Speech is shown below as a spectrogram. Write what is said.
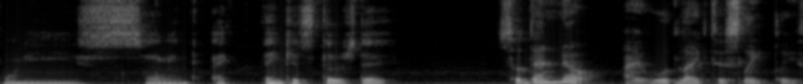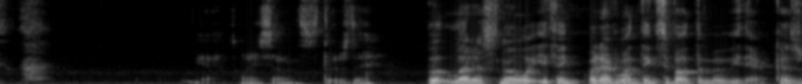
twenty seventh. I think it's Thursday. So then, no. I would like to sleep, please. Yeah, twenty seventh is Thursday. But let us know what you think, what everyone thinks about the movie there, because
